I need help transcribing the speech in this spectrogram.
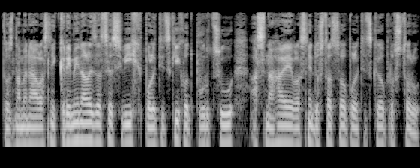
to znamená vlastně kriminalizace svých politických odpůrců a snaha je vlastně dostat z toho politického prostoru.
